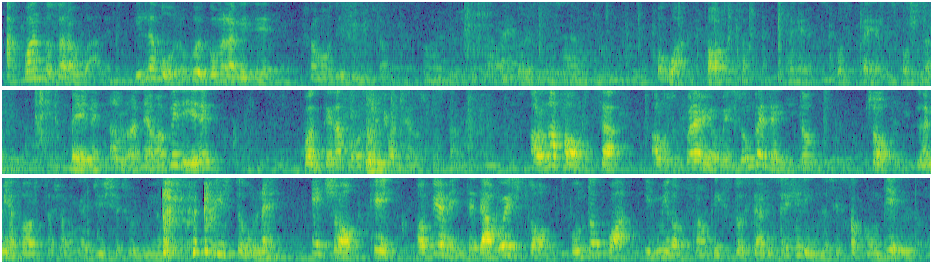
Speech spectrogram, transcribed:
a quanto sarà uguale? Il lavoro, voi come l'avete diciamo, definito? Uguale, forza per, spostamento. Bene, allora andiamo a vedere quant'è la forza e quant'è lo spostamento. Allora la forza, allora supponiamo che ho messo un pesetto, ho la mia forza diciamo, che agisce sul mio pistone e ciò che ovviamente da questo punto qua il mio diciamo, pistone, sistema pistone cilindro si sto compiendo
